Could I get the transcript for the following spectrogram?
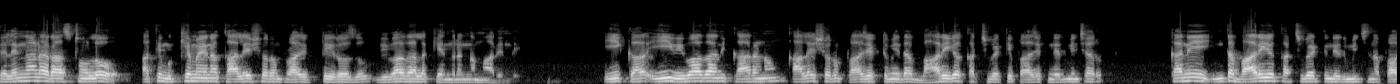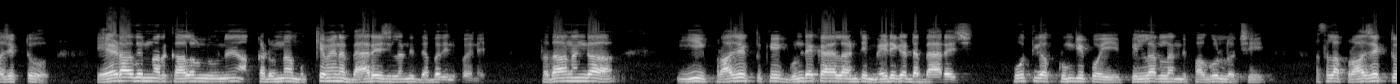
తెలంగాణ రాష్ట్రంలో అతి ముఖ్యమైన కాళేశ్వరం ప్రాజెక్టు ఈరోజు వివాదాల కేంద్రంగా మారింది. ఈ కా ఈ వివాదానికి కారణం కాళేశ్వరం ప్రాజెక్టు మీద భారీగా ఖర్చు పెట్టి ప్రాజెక్ట్ నిర్మించారు. కానీ ఇంత భారీగా ఖర్చు పెట్టి నిర్మించిన ప్రాజెక్టు ఏడాదిన్నర కాలంలోనే అక్కడున్న ముఖ్యమైన బ్యారేజీలన్నీ దెబ్బతినిపోయినాయి. ప్రధానంగా ఈ ప్రాజెక్టుకి గుండెకాయ లాంటి మేడిగడ్డ బ్యారేజ్ పూర్తిగా కుంగిపోయి పిల్లర్లన్నీ పగుళ్ళు వచ్చి అసలు ఆ ప్రాజెక్టు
